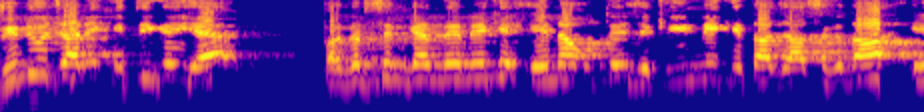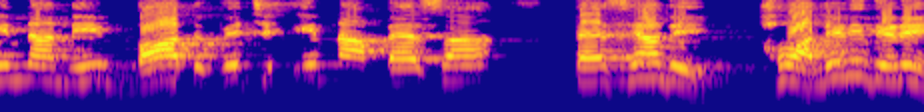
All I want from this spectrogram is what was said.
ਵੀਡੀਓ ਜਾਰੀ ਕੀਤੀ ਗਈ ਹੈ। ਪ੍ਰਗਟ ਸਿੰਘ ਕਹਿੰਦੇ ਨੇ ਕਿ ਇਹਨਾਂ ਉੱਤੇ ਯਕੀਨ ਨਹੀਂ ਕੀਤਾ ਜਾ ਸਕਦਾ। ਇਹਨਾਂ ਨੇ ਬਾਅਦ ਵਿੱਚ ਇਹਨਾਂ ਪੈਸਾ, ਪੈਸਿਆਂ ਦੇ ਹਵਾਲੇ ਨਹੀਂ ਦੇਣੇ।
